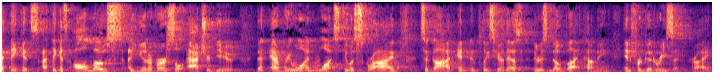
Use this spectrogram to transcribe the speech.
I, think it's, I think it's almost a universal attribute that everyone wants to ascribe to God. And, and please hear this there is no but coming, and for good reason, right?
